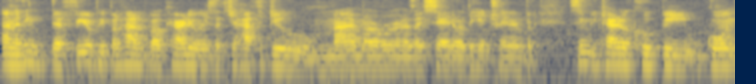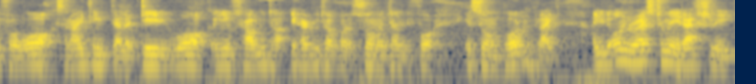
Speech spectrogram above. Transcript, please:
And I think the fear people have about cardio is that you have to do marathon running, as I said, or the HIIT training. But simply cardio could be going for walks, and I think that a daily walk, and you've me talk, you heard me talk about it so many times before, is so important. Like, and you'd underestimate actually.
